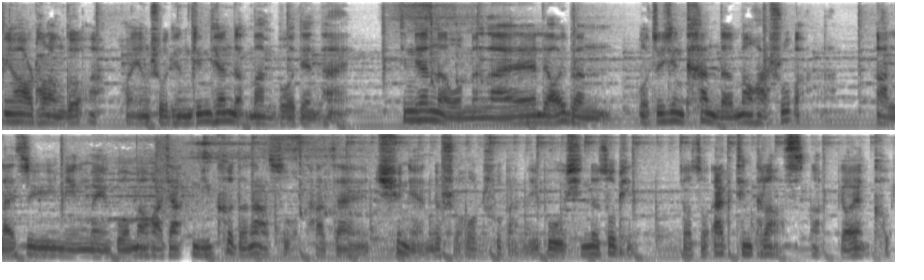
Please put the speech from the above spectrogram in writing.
你好，我是陶朗哥啊，欢迎收听今天的慢播电台。今天呢，我们来聊一本我最近看的漫画书吧啊啊，来自于一名美国漫画家尼克德纳索，他在去年的时候出版了一部新的作品，叫做《Acting Class》啊，表演课。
